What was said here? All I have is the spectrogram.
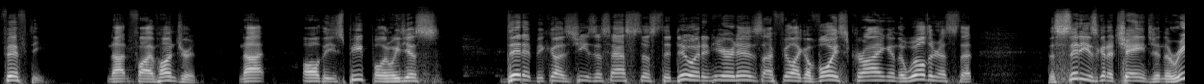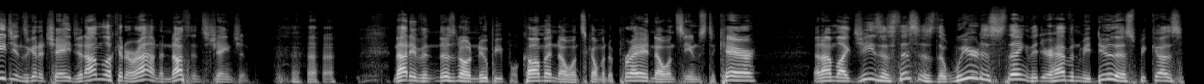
50, not 500, not all these people. And we just did it because Jesus asked us to do it. And here it is. I feel like a voice crying in the wilderness that the city is going to change and the region is going to change. And I'm looking around and nothing's changing. Not even, there's no new people coming. No one's coming to pray. No one seems to care. And I'm like, Jesus, this is the weirdest thing that you're having me do this because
